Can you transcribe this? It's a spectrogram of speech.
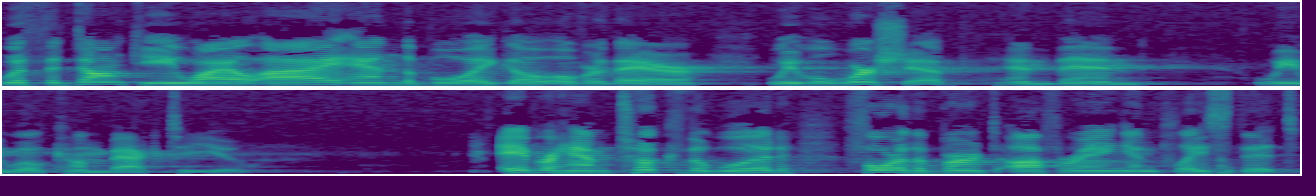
with the donkey while I and the boy go over there. We will worship, and then we will come back to you. Abraham took the wood for the burnt offering and placed it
